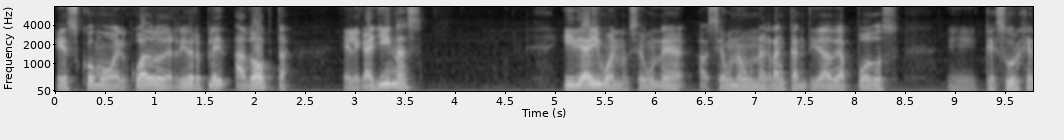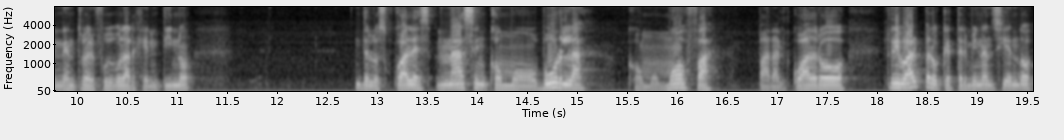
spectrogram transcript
es como el cuadro de River Plate adopta el gallinas. Y de ahí, bueno, se une, se une una gran cantidad de apodos eh, que surgen dentro del fútbol argentino, de los cuales nacen como burla, como mofa para el cuadro rival, pero que terminan siendo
